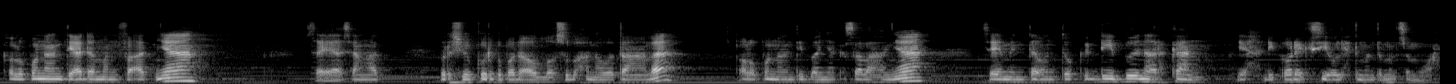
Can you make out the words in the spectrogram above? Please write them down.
Kalaupun nanti ada manfaatnya, saya sangat bersyukur kepada Allah Subhanahu wa taala. Kalaupun nanti banyak kesalahannya, saya minta untuk dibenarkan ya, dikoreksi oleh teman-teman semua.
